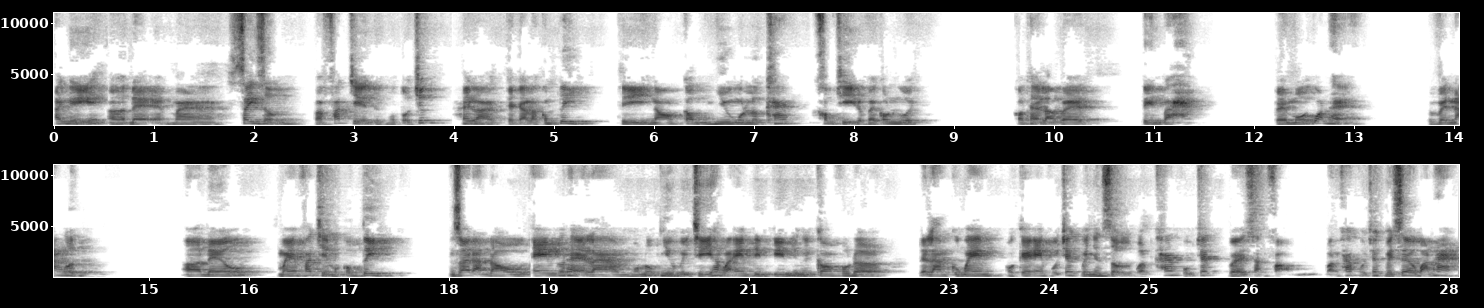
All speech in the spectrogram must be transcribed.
Anh nghĩ ờ, để mà xây dựng và phát triển được một tổ chức hay là kể cả là công ty thì nó cần nhiều nguồn lực khác không chỉ là về con người. Có thể là về tiền bạc về mối quan hệ về năng lực. À, nếu mà em phát triển một công ty giai đoạn đầu em có thể làm một lúc nhiều vị trí hoặc là em tìm kiếm những người co-founder để làm cùng em. Ok em phụ trách về nhân sự bạn khác phụ trách về sản phẩm bạn khác phụ trách về sale bán hàng.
